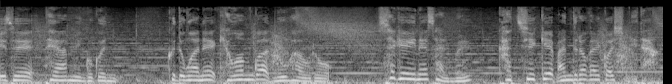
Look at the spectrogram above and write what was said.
이제 대한민국은 그동안의 경험과 노하우로 세계인의 삶을 가치 있게 만들어갈 것입니다.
